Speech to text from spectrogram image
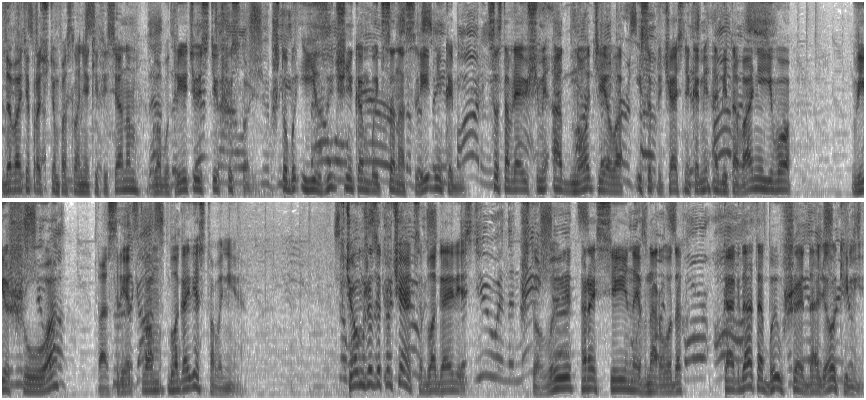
Давайте прочтем послание к Ефесянам, главу 3, стих 6. «Чтобы и язычникам быть сонаследниками, составляющими одно тело и сопричастниками обетования Его в Иешуа посредством благовествования». В чем же заключается благая весть? Что вы, рассеянные в народах, когда-то бывшие далекими,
